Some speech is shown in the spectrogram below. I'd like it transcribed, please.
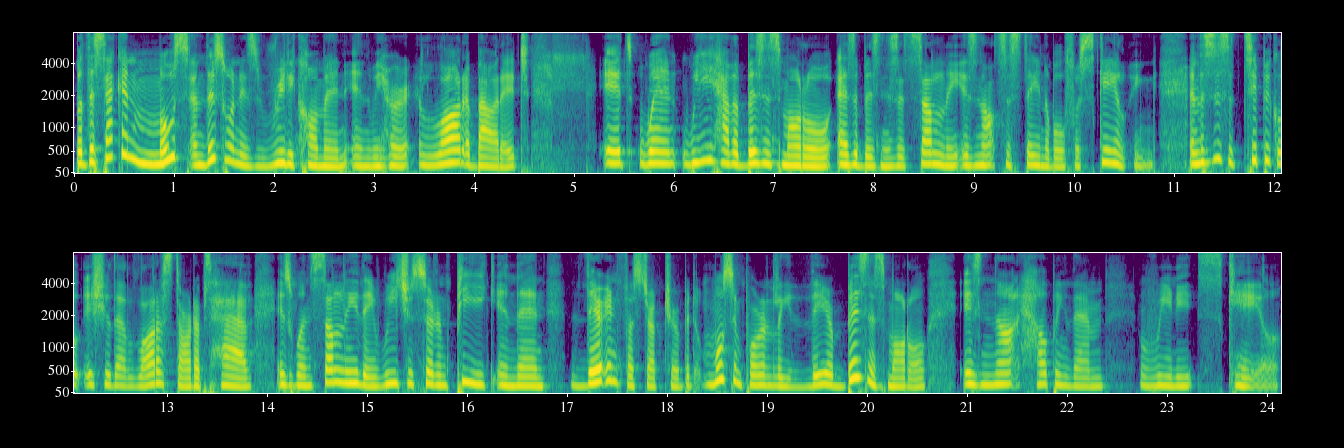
But the second most, and this one is really common, and we heard a lot about it, it's when we have a business model as a business that suddenly is not sustainable for scaling. And this is a typical issue that a lot of startups have is when suddenly they reach a certain peak and then their infrastructure, but most importantly, their business model is not helping them really scale.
